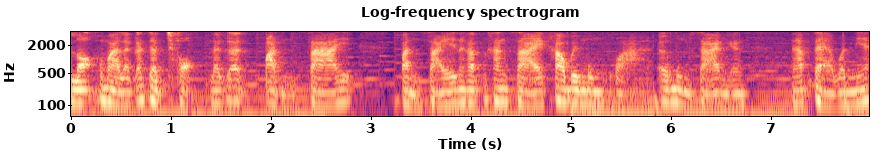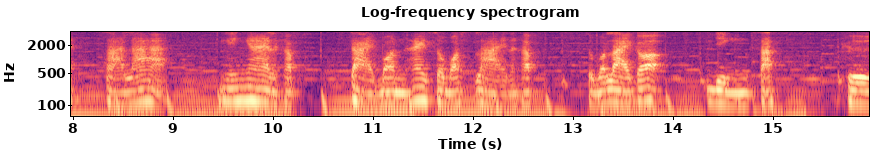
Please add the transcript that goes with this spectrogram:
เลาะเข้ามาแล้วก็จะเฉาะแล้วก็ปั่นซ้าย ปั่นไซส์นะครับ ข้างซ้ายเข้าไปมุมขวาเออมุมซ้ายเหมือนกันนะครับ แต่วันนี้ซาร่าง่ายๆเลยครับ จ่ายบอลให้โซบอสไลน์นะครับ สมมติไลน์ก็ยิงซัดคือ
